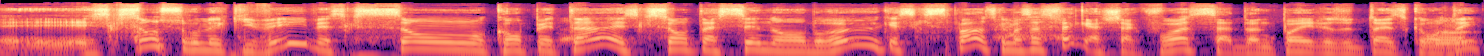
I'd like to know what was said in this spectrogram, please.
est-ce qu'ils sont sur le qui-vive? Est-ce qu'ils sont compétents? Est-ce qu'ils sont assez nombreux? Qu'est-ce qui se passe? Comment ça se fait qu'à chaque fois, ça donne pas les résultats escomptés?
